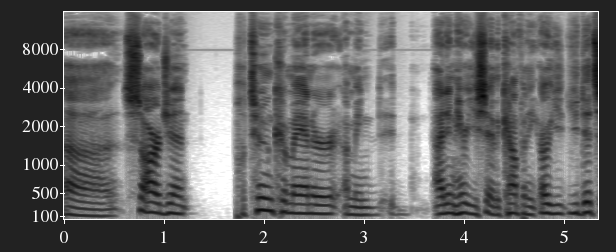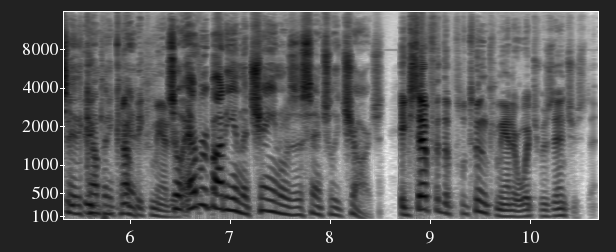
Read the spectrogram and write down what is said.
uh, sergeant, platoon commander. I mean, I didn't hear you say the company, or you, you did say the company, company commander. commander. So everybody in the chain was essentially charged. except for the platoon commander, which was interesting.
